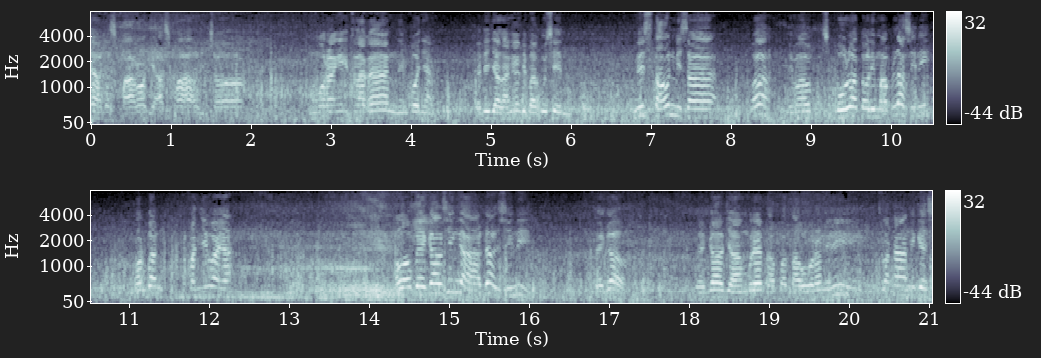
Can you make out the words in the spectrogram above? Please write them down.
ya ada separuh di aspal dicor mengurangi kecelakaan infonya. Jadi jalannya dibagusin. Ini setahun bisa wah 5, 10 atau 15 ini korban korban ya. Kalau begal sih nggak ada di sini. Begal. Begal jambret apa tawuran ini kecelakaan nih guys.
